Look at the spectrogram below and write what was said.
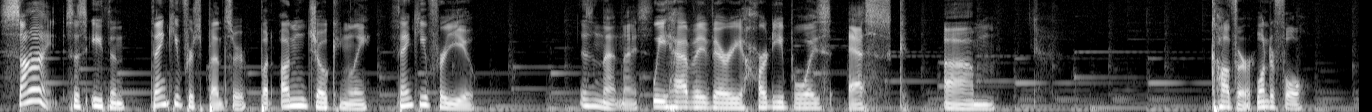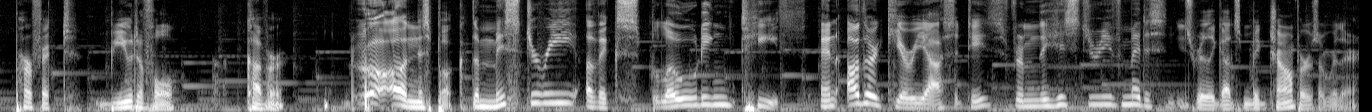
signed. Says Ethan, thank you for Spencer, but unjokingly, thank you for you. Isn't that nice? We have a very Hardy Boys esque um, cover. Wonderful, perfect, beautiful cover on this book. The Mystery of Exploding Teeth and Other Curiosities from the History of Medicine. He's really got some big chompers over there.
